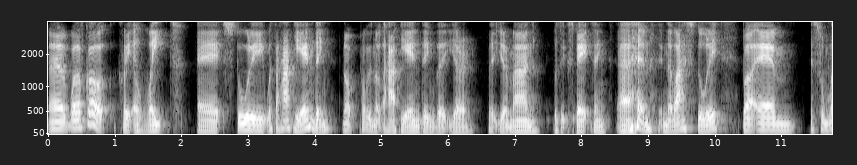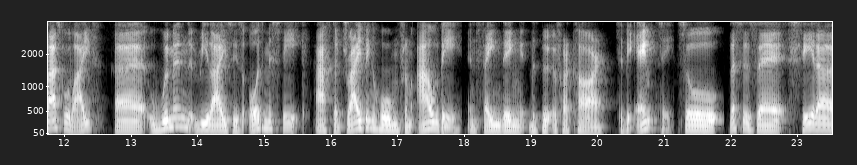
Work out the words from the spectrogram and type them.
Uh, well, I've got quite a light uh, story with a happy ending. Not probably not the happy ending that your that your man was expecting um, in the last story, but um, it's from Glasgow Live. Uh, woman realizes odd mistake after driving home from Aldi and finding the boot of her car to be empty. So this is uh, Sarah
